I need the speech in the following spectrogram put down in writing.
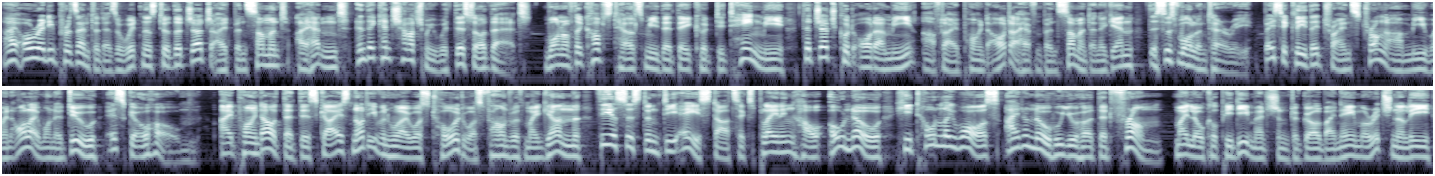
I already presented as a witness to the judge I'd been summoned, I hadn't, and they can charge me with this or that. One of the cops tells me that they could detain me, the judge could order me, after I point out I haven't been summoned and again, this is voluntary. Basically they try and strong arm me when all I want to do is go home. I point out that this guy is not even who I was told was found with my gun. The assistant DA starts explaining how, oh no, he totally was, I don't know who you heard that from. My local PD mentioned the girl by name originally,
